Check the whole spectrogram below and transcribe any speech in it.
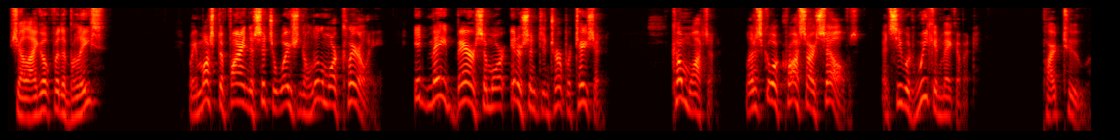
Shall I go for the police? We must define the situation a little more clearly. It may bear some more innocent interpretation. Come, Watson, let us go across ourselves and see what we can make of it. Part 2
